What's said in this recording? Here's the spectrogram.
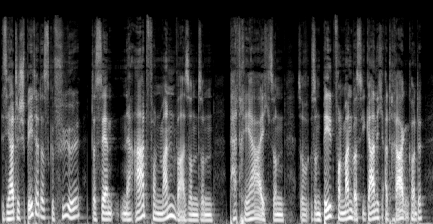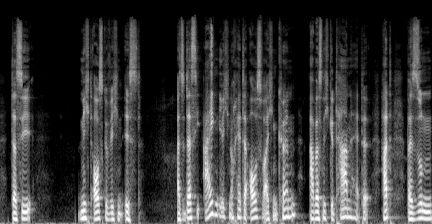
sie hatte später das Gefühl, dass er eine Art von Mann war, so ein, so ein Patriarch, so ein, so, so ein Bild von Mann, was sie gar nicht ertragen konnte, dass sie nicht ausgewichen ist. Also, dass sie eigentlich noch hätte ausweichen können, aber es nicht getan hätte, hat, weil so ein,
